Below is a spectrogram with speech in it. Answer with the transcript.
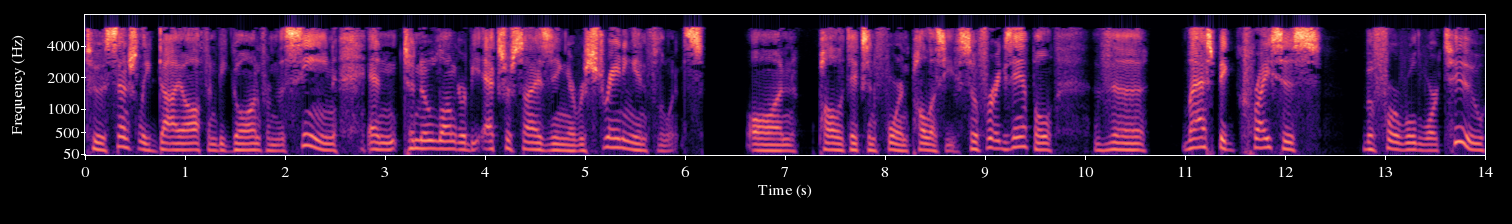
to essentially die off and be gone from the scene and to no longer be exercising a restraining influence on politics and foreign policy. So for example, the last big crisis before World War II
